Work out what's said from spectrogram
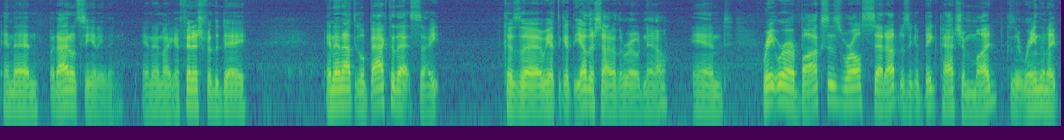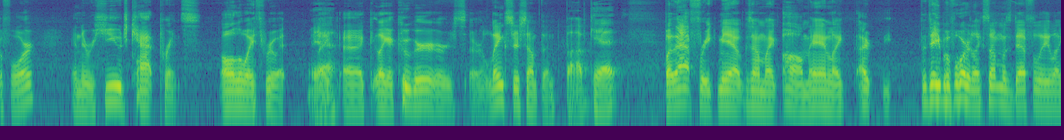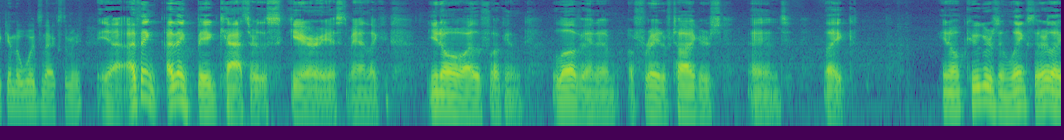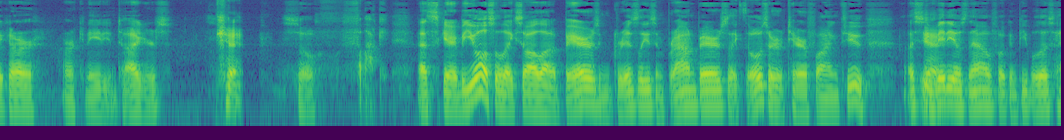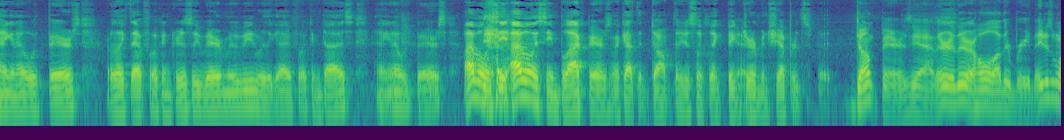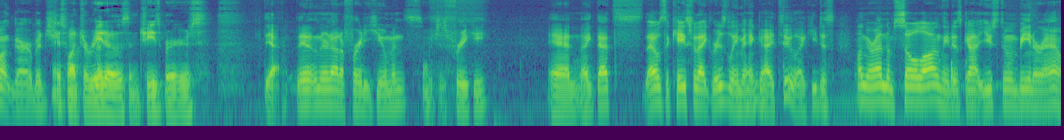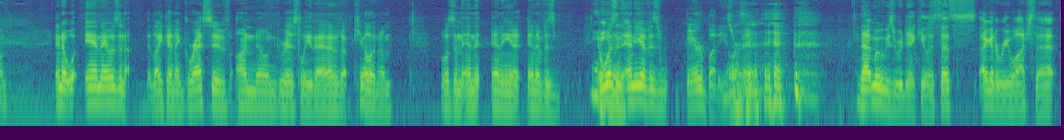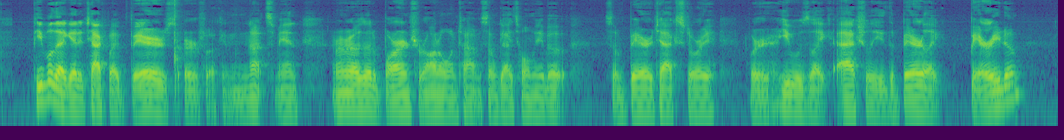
And then, but I don't see anything. And then like I finished for the day, and then I have to go back to that site because uh, we have to get the other side of the road now. And right where our boxes were all set up, there's like a big patch of mud because it rained the night before, and there were huge cat prints all the way through it Yeah. like uh, like a cougar or or a lynx or something. Bobcat. But that freaked me out because I'm like, oh man, like I, the day before, like something was definitely like in the woods next to me. Yeah, I think I think big cats are the scariest, man. Like, you know, I fucking love and am afraid of tigers, and like, you know, cougars and lynx. They're like our our Canadian tigers. Yeah, So, fuck, that's scary. But you also like saw a lot of bears and grizzlies and brown bears. Like those are terrifying too. I see Yeah. videos now of fucking people just hanging out with bears, or like that fucking grizzly bear movie where the guy fucking dies hanging out with bears. I've only Yeah. seen I've only seen black bears like at the dump. They just look like big Yeah. German shepherds, but dump bears. Yeah, they're they're a whole other breed. They just want garbage. They just want Doritos and cheeseburgers. Yeah, they they're not afraid of humans, which is freaky. And like that's that was the case for that grizzly man guy too. Like he just hung around them so long, they just got used to him being around. And it and it was an like an aggressive unknown grizzly that ended up killing him. It wasn't any any, any of his. It wasn't any of his bear buddies, right? That movie's ridiculous. That's I gotta rewatch that. people that get attacked by bears are fucking nuts, man. I remember I was at a bar in Toronto one time. Some guy told me about some bear attack story where he was like, actually, the bear like buried him.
